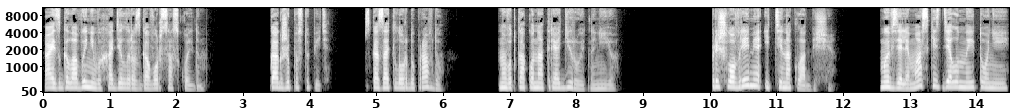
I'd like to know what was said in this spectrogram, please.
а из головы не выходил разговор со Скольдом. Как же поступить? Сказать лорду правду? Но вот как он отреагирует на нее? Пришло время идти на кладбище. Мы взяли маски, сделанные Тонией,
